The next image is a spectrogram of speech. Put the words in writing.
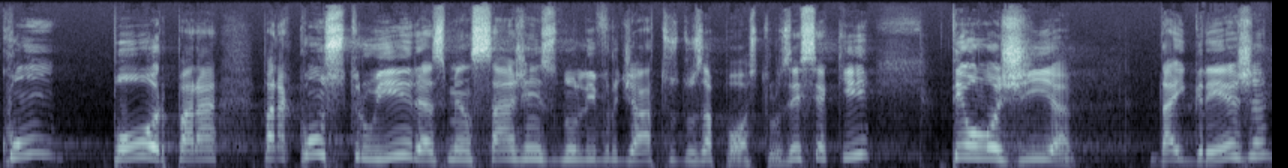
compor, para, para construir as mensagens no livro de Atos dos Apóstolos. Esse aqui, Teologia da Igreja,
